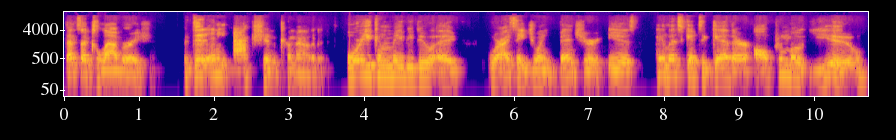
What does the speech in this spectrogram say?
That's a collaboration. But did any action come out of it? Or you can maybe do a, where I say joint venture is hey, let's get together. I'll promote you,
